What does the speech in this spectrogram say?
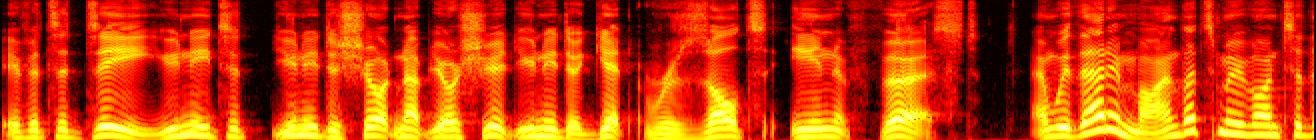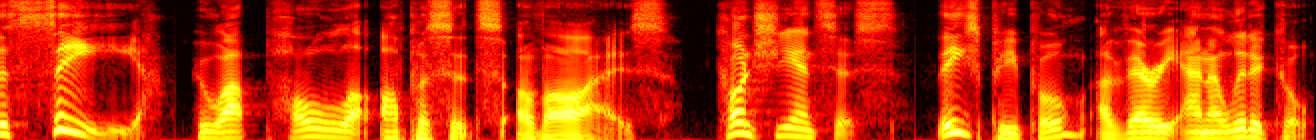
If it's a D, you need to you need to shorten up your shit. You need to get results in first. And with that in mind, let's move on to the C who are polar opposites of I's. Conscientious. These people are very analytical.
